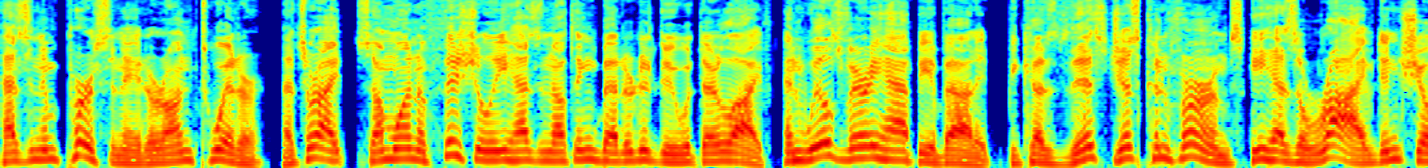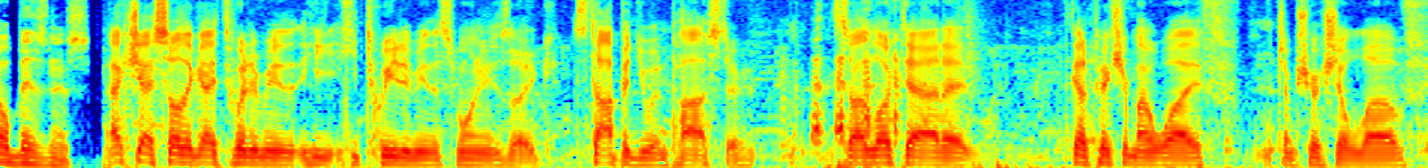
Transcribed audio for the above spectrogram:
has an impersonator on Twitter. That's right, someone officially has nothing better to do with their life. And Will's very happy about it because this just confirms he has arrived in show business. Actually, I saw the guy tweeted me. He, he tweeted me this morning. He's like, "Stop it, you imposter." so I looked at it. got a picture of my wife, which I'm sure she'll love.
